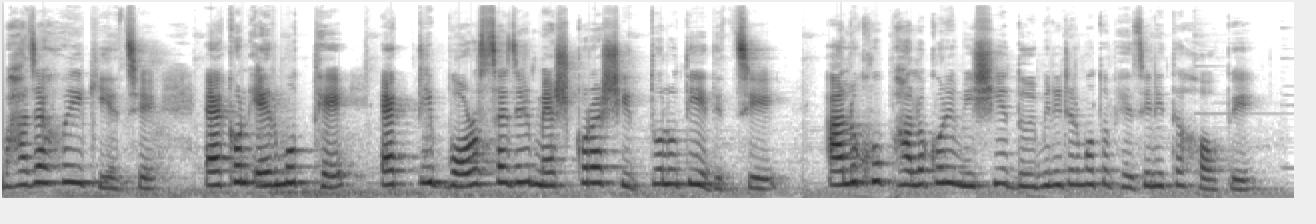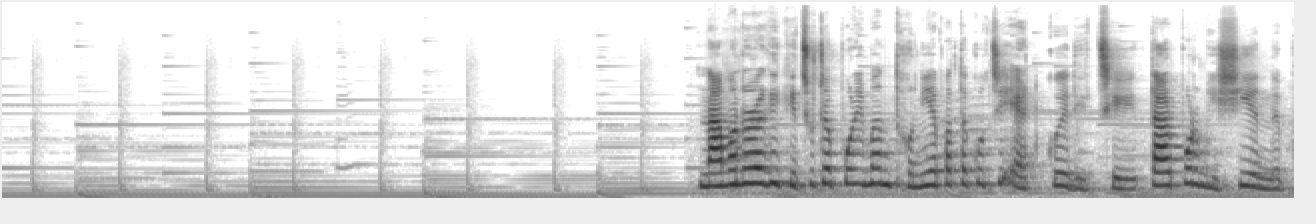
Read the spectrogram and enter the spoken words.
ভাজা হয়ে গিয়েছে। এখন এর মধ্যে একটি বড় সাইজের ম্যাশ করা সিদ্ধ আলু দিয়ে দিচ্ছি। আলু খুব ভালো করে মিশিয়ে দুই মিনিটের মতো ভেজে নিতে হবে। নামানোর আগে কিছুটা পরিমাণ ধনিয়া পাতা কুচি অ্যাড করে দিচ্ছি। তারপর মিশিয়ে নেব।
